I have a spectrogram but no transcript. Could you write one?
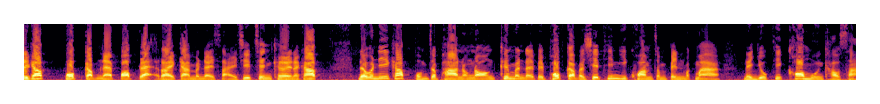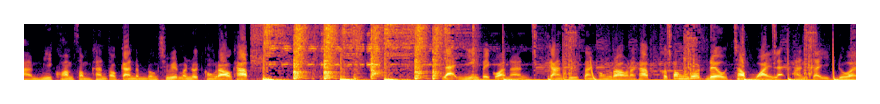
ัสดีครับ พบกับแนป๊อปและรายการบันไดสายอาชีพเช่นเคยนะครับในวันนี้ครับผมจะพาน้องๆ ขึ้นบันไดไปพบกับอาชีพที่มีความจำเป็นมากๆ ในยุคที่ข้อมูลข่าวสารมีความสำคัญต่อการดำรงชีวิตมนุษย์ของเราครับ และยิ่งไปกว่านั้น การสื่อสารของเรานะครับ ก็ต้องรวดเร็วฉับไวและทันใจอีกด้วย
